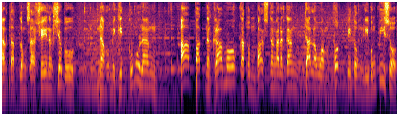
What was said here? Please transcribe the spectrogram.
ang tatlong sachet ng shabu na humigit kumulang apat na gramo katumbas ng alagang 27,000 piso.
